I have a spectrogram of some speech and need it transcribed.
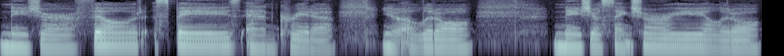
nature filled space and create a you know a little nature sanctuary a little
